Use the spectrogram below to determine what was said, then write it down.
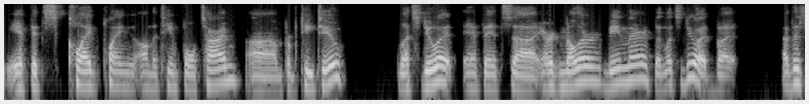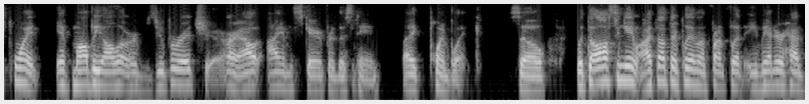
If it's Clegg playing on the team full time um, from T two, let's do it. If it's uh, Eric Miller being there, then let's do it. But at this point, if Mabiala or Zuparic are out, I am scared for this team, like point blank. So with the Austin game, I thought they're playing on the front foot. Evander had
